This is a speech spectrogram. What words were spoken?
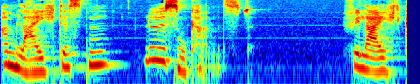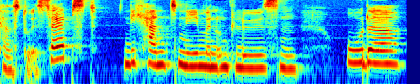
am leichtesten lösen kannst. Vielleicht kannst du es selbst in die Hand nehmen und lösen oder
